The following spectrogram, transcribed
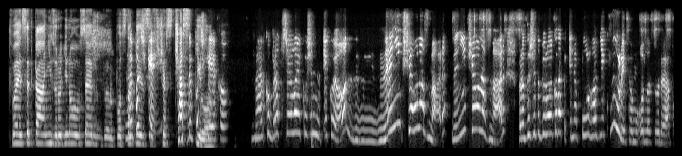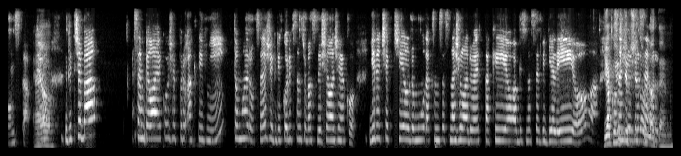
tvoje setkání s rodinou se podstatně no, zčastilo. No, jako, No jako bratře, ale jakože, jako jo, není všeho na zmar, není všeho na zmar, protože to bylo jako tak i na půl hlavně kvůli tomu odletu do Japonska, jo? jo. Kdy třeba jsem byla jakože proaktivní v tomhle roce, že kdykoliv jsem třeba slyšela, že jako dědeček přijel domů, tak jsem se snažila dojet taky, jo, aby jsme se viděli, jo. A jako ještě před odletem. Od...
